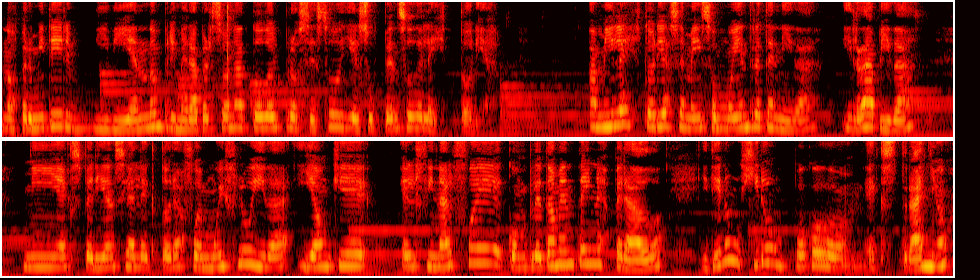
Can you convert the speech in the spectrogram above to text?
nos permite ir viviendo en primera persona todo el proceso y el suspenso de la historia. A mí la historia se me hizo muy entretenida y rápida. Mi experiencia lectora fue muy fluida y aunque el final fue completamente inesperado y tiene un giro un poco extraño.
